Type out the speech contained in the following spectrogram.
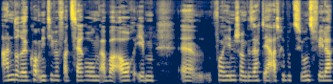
andere kognitive Verzerrungen, aber auch eben äh, vorhin schon gesagt, der Attributionsfehler.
